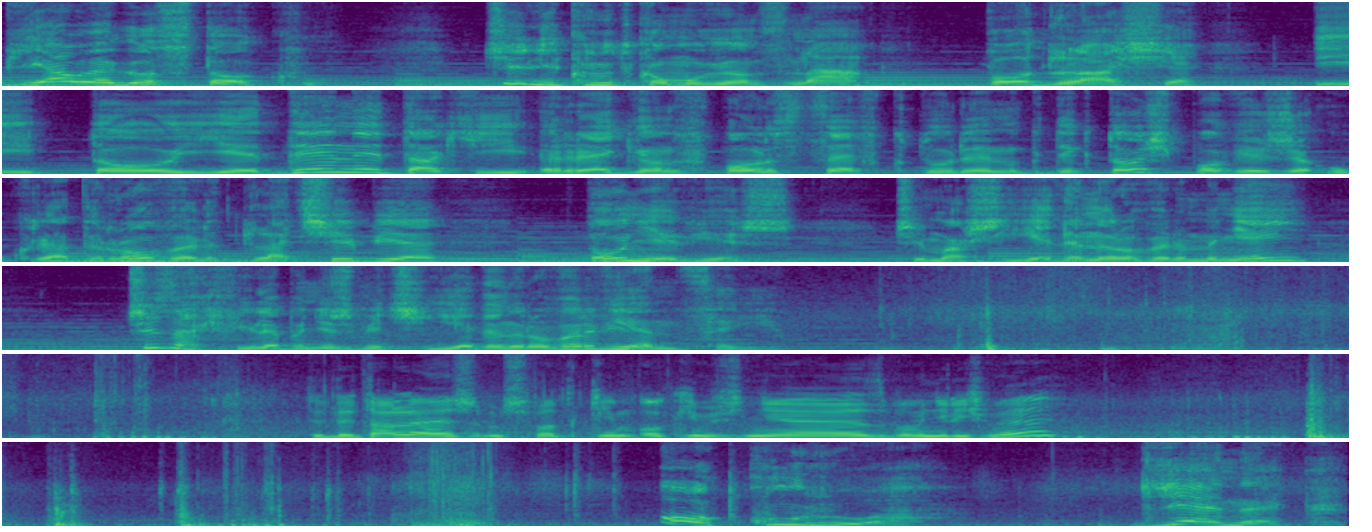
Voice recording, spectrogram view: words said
Białego Stoku, czyli krótko mówiąc na Podlasie. I to jedyny taki region w Polsce, w którym gdy ktoś powie, że ukradł rower dla ciebie, to nie wiesz, czy masz jeden rower mniej, czy za chwilę będziesz mieć jeden rower więcej. Ty detale przypadkiem o kimś nie zapomnieliśmy? O kurwa! Gienek!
